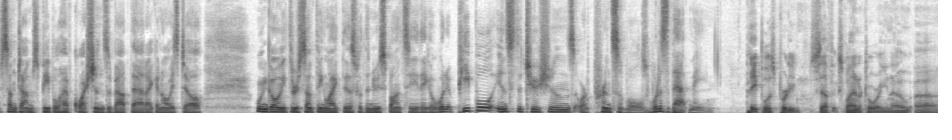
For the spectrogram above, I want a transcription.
sometimes people have questions about that. I can always tell when going through something like this with a new sponsee, they go, "What are people, institutions, or principles? What does that mean?" People is pretty self-explanatory, you know. Uh,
